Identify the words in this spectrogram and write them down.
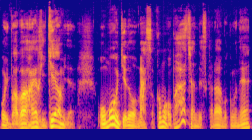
おいババア早く行けよみたいな。思うけどまあそこもおばあちゃんですから僕もね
